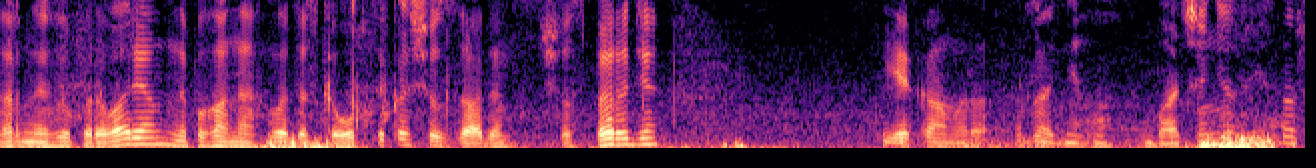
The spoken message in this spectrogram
гарна його переварія, непогана гледовська оптика, що ззаду, що спереді. Є камера заднього бачення, звісно ж.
